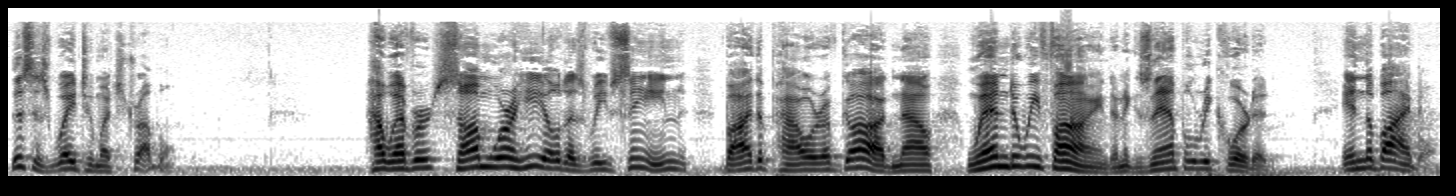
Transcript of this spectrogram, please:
this is way too much trouble. However, some were healed, as we've seen, by the power of God. Now, when do we find an example recorded in the Bible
